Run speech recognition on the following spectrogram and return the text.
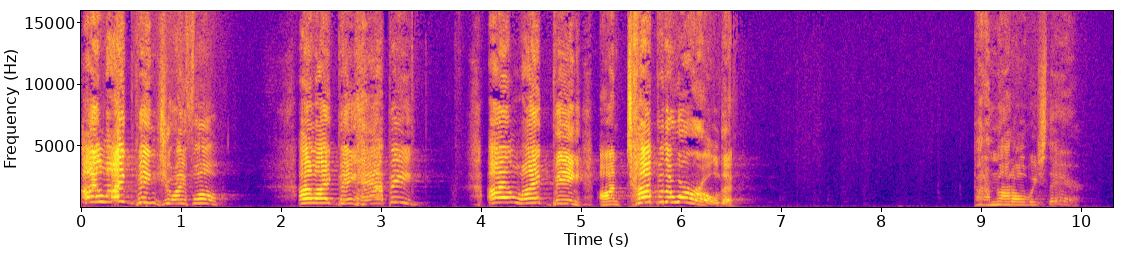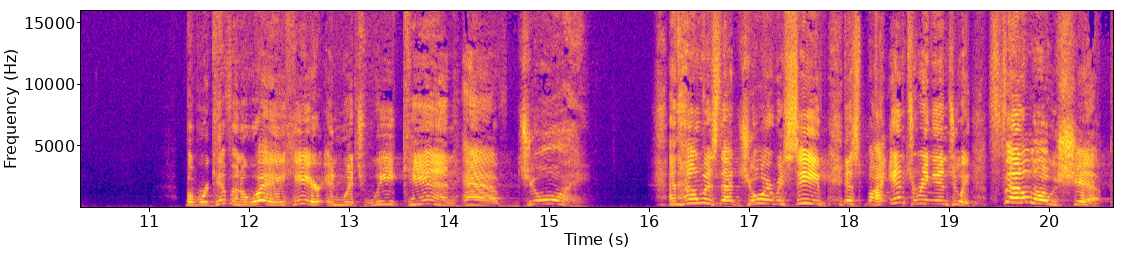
I like being joyful. I like being happy. I like being on top of the world, but I'm not always there. But we're given a way here in which we can have joy. And how is that joy received? It's by entering into a fellowship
